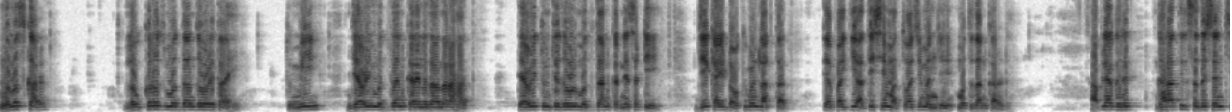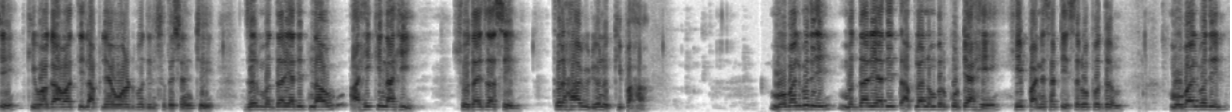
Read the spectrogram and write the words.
नमस्कार. लवकरच मतदान जवळ येत आहे. तुम्ही ज्यावेळी मतदान करायला जाणार आहात त्यावेळी तुमच्याजवळ मतदान करण्यासाठी जे काही डॉक्युमेंट लागतात त्यापैकी अतिशय महत्त्वाचे म्हणजे मतदान कार्ड. आपल्या घरी घरातील सदस्यांचे किंवा गावातील आपल्या वॉर्डमधील सदस्यांचे जर मतदार यादीत नाव आहे की नाही शोधायचं असेल तर हा व्हिडिओ नक्की पहा. मोबाईलमध्ये मतदार यादीत आपला नंबर कोठे आहे हे पाहण्यासाठी सर्वप्रथम मोबाईलमधील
